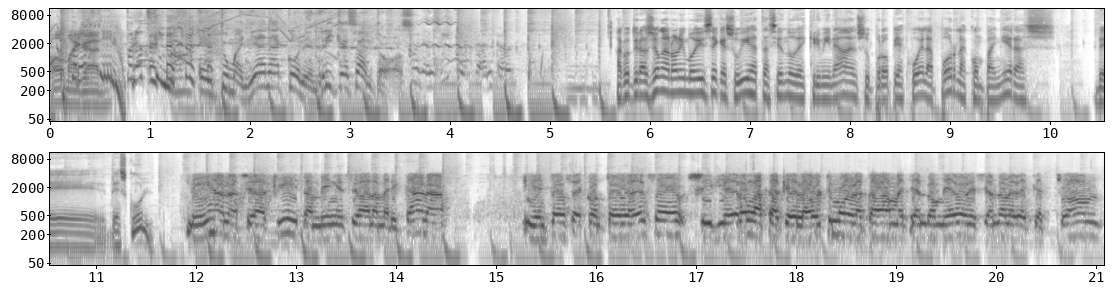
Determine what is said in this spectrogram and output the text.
Oh my God. Próximo. En tu mañana con Enrique Santos. A continuación, Anónimo dice que su hija está siendo discriminada en su propia escuela por las compañeras de, de school. Mi hija nació aquí, también es ciudadana americana. Y entonces con todo eso siguieron hasta que la última le estaban metiendo miedo diciéndole de que Trump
